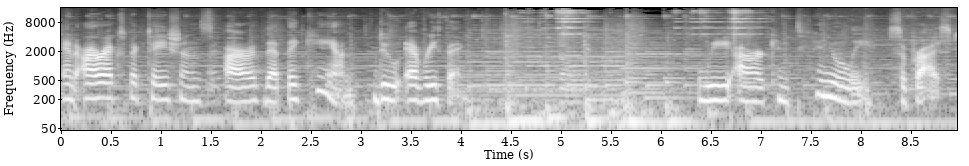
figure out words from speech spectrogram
And our expectations are that they can do everything. We are continually surprised.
